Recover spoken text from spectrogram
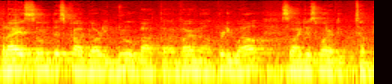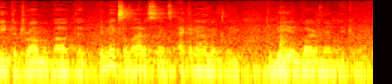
but I assumed this crowd already knew about the environmental pretty well, so I just wanted to, to beat the drum about that. It makes a lot of sense economically to be environmentally correct.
